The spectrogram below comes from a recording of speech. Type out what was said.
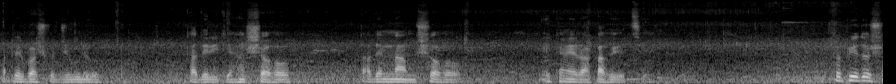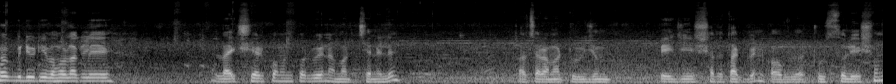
তাদের ভাস্কর্যগুলো, তাদের ইতিহাস সহ, তাদের নাম সহ এখানে রাখা হয়েছে। তো প্রিয় দর্শক, ভিডিওটি ভালো লাগলে লাইক শেয়ার কমেন্ট করবেন আমার চ্যানেলে তাছাড়া আমার ট্যুরিজম পেজের সাথে থাকবেন কক্সবাজার ট্যুর সলিউশন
